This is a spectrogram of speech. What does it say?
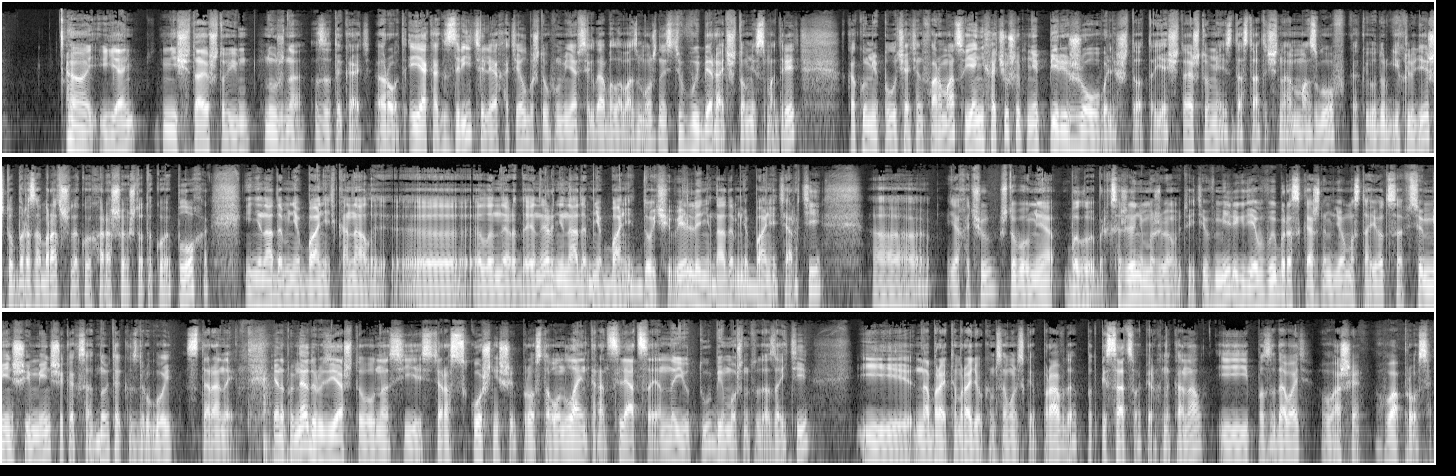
э, я не считаю, что им нужно затыкать рот. И я как зритель, я хотел бы, чтобы у меня всегда была возможность выбирать, что мне смотреть, какую мне получать информацию. Я не хочу, чтобы мне пережевывали что-то. Я считаю, что у меня есть достаточно мозгов, как и у других людей, чтобы разобраться, что такое хорошо и что такое плохо. И не надо мне банить каналы э, ЛНР, ДНР, не надо мне банить Deutsche Welle, не надо мне банить RT. Э, я хочу, чтобы у меня был выбор. К сожалению, мы живем, видите, в мире, где выбор с каждым днем остается все меньше и меньше, как с одной, так и с другой стороны. Я напоминаю, друзья, что у нас есть роскошнейший просто онлайн-трансляция на Ютубе, можно туда зайти и набрать там радио «Комсомольская правда», подписаться, во-первых, на канал и позадавать ваши вопросы.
